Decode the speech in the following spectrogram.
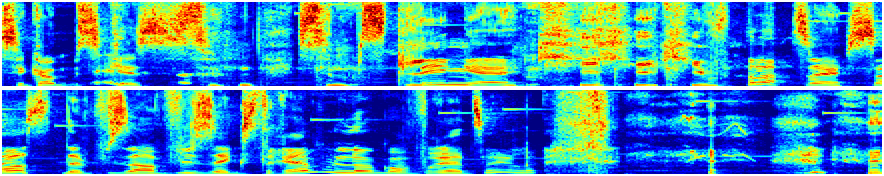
c'est comme c'est une petite ligne euh, qui, qui, va dans un sens de plus en plus extrême là qu'on pourrait dire. Là.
